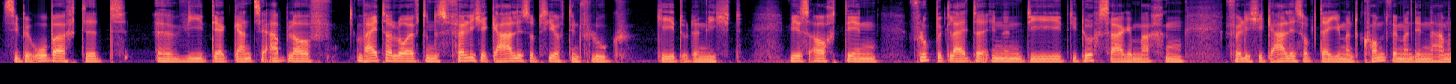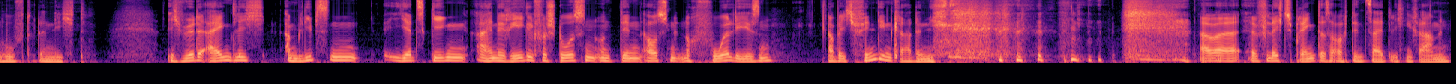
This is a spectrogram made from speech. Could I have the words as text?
sie beobachtet, äh, wie der ganze Ablauf weiterläuft und es völlig egal ist, ob sie auf den Flug geht oder nicht. Wie es auch den FlugbegleiterInnen, die die Durchsage machen, völlig egal ist, ob da jemand kommt, wenn man den Namen ruft oder nicht. Ich würde eigentlich am liebsten jetzt gegen eine Regel verstoßen und den Ausschnitt noch vorlesen, aber ich finde ihn gerade nicht. aber äh, vielleicht sprengt das auch den zeitlichen Rahmen.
